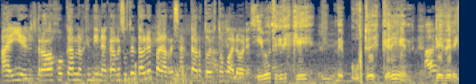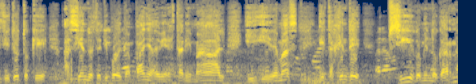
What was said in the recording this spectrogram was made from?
ahí el trabajo carne argentina, carne sustentable para resaltar todos estos valores. ¿Y vos te crees que ustedes creen desde el instituto que haciendo este tipo de campañas de bienestar animal y, y demás, esta gente sigue comiendo carne?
